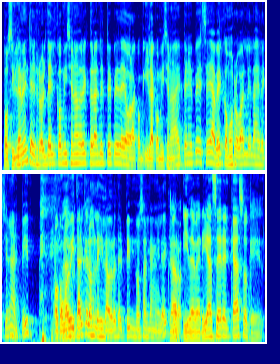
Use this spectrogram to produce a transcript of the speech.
posiblemente el rol del comisionado electoral del PPD o la, y la comisionada del PNP sea ver cómo robarle las elecciones al PIB o cómo evitar que los legisladores del PIB no salgan electos. Claro, y debería ser el caso que,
